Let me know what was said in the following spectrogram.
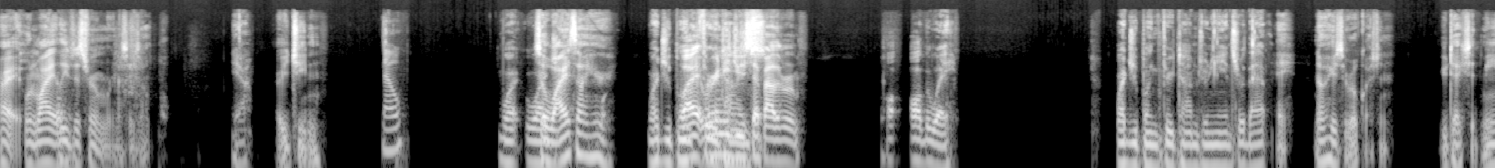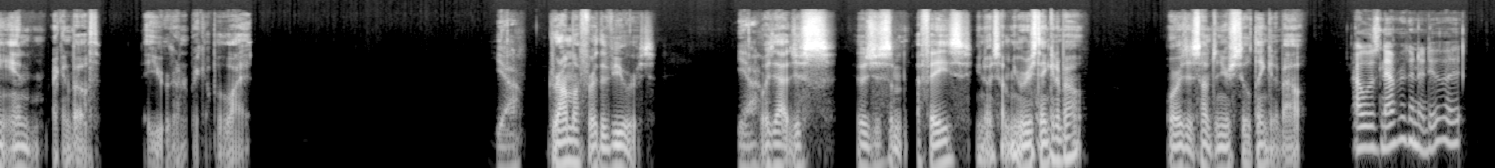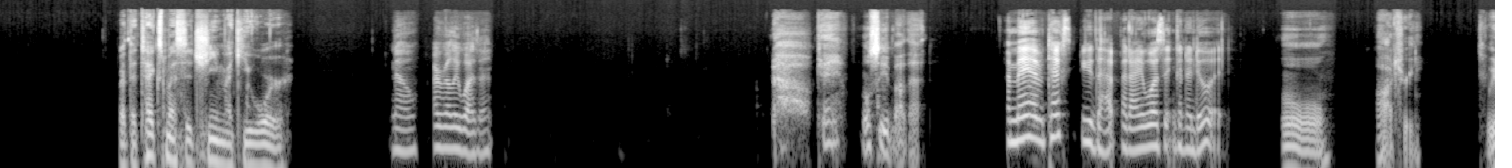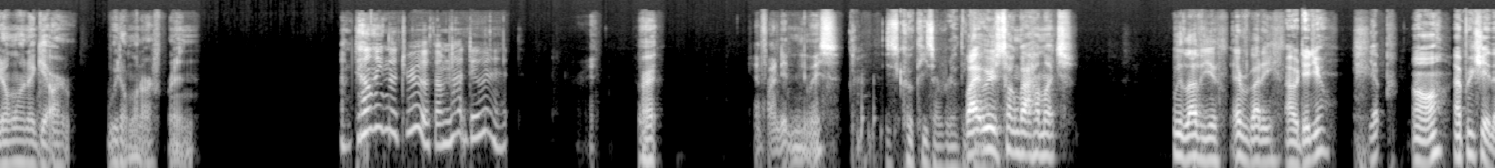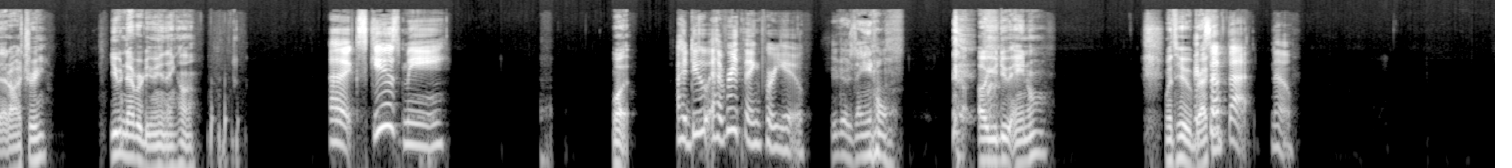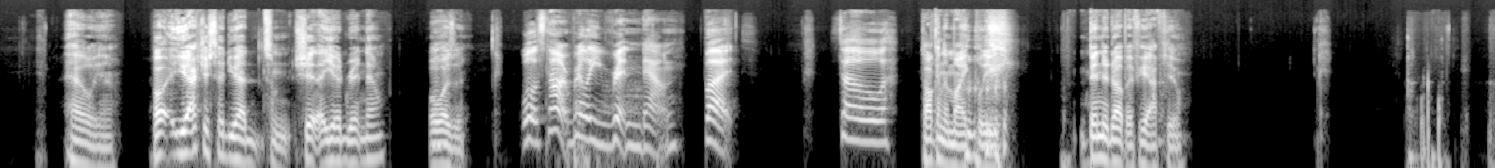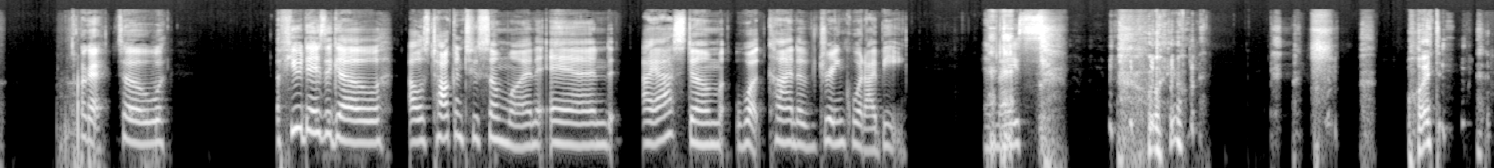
all right. When Wyatt leaves this room, we're gonna say something. Yeah. Are you cheating? No. What? Why'd so you, Wyatt's not here. Why'd you blink Wyatt, we're three gonna need you to times step out of the room. all, all the way? Why'd you blink three times when you answered that? Hey, no. Here's the real question. You texted me and Brecken both that you were gonna break up with Wyatt. Yeah. Drama for the viewers. Yeah. Was that just it was just some, a phase? You know, something you were just thinking about, or is it something you're still thinking about? I was never gonna do it. But the text message seemed like you were. No, I really wasn't. okay, we'll see about that. I may have texted you that, but I wasn't gonna do it. Oh, Audrey, we don't want to get our we don't want our friend. I'm telling the truth. I'm not doing it. All right. Can't find it anyways. These cookies are really. Right, we were just talking about how much we love you, everybody. Oh, did you? Yep. Oh, I appreciate that, Audrey. You would never do anything, huh? Uh, excuse me. What? I do everything for you She does anal. Oh, you do anal? With who? Brecken? except that. No. Hell yeah. Oh, you actually said you had some shit that you had written down. What Mhm. was it? Well, it's not really written down, but so Talking to Mike, please. Bend it up if you have to. Okay, so a few days ago, I was talking to someone and I asked them what kind of drink would I be, and they s- what?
